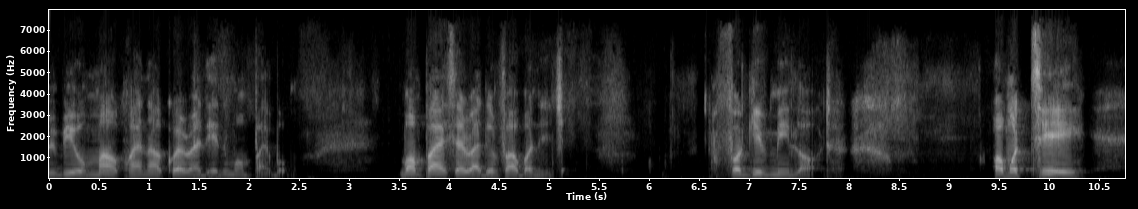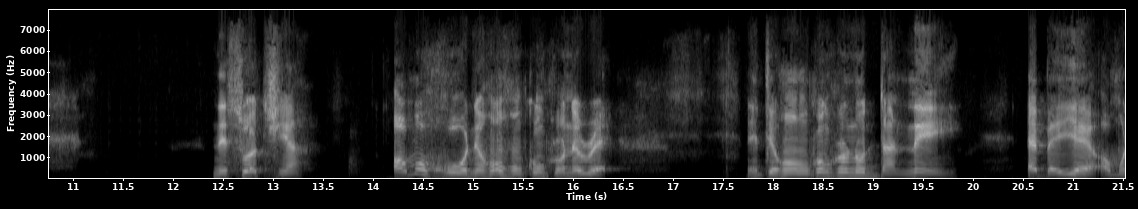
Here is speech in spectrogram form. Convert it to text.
bibi o mma ɔkwan na akɔ ɛwurade anim ɔmpae bɔ mu. Bɔ sɛ ɛwurade mfa bɔ ne nkyɛn forgive me lord. Ɔmo tee ne so atua. Ɔmo hoo ne honhom kronkron ne werɛ nti honhom kronkron no danee ɛbɛyɛɛ ɔmo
